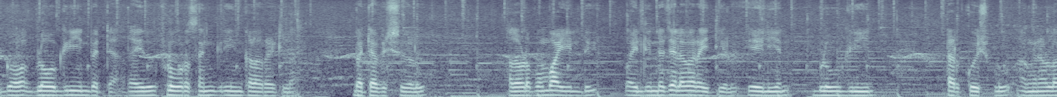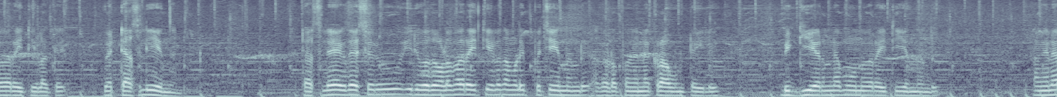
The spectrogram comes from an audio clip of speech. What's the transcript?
glow glow green betta അതായത് ഫ്ലൂറസൻ ഗ്രീൻ കളറായിട്ടുള്ള ബെറ്റ ഫിഷുകൾ അതോടൊപ്പം വൈൽഡ് വൈൽഡിന്റെ ചില വെറൈറ്റികൾ alien blue green turquoise blue അങ്ങനെയുള്ള വെറൈറ്റികളൊക്കെ വെറ്റാസിൽ ചെയ്യുന്നുണ്ട്. വെറ്റാസിൽ ഏകദേശം ഒരു ഇരുപതോളം വെറൈറ്റികൾ നമ്മളിപ്പോൾ ചെയ്യുന്നുണ്ട്. അതോടൊപ്പം തന്നെ ക്രൗൺ ടൈൽ ബിഗ് ഗിയറിന്റെ മൂന്ന് വെറൈറ്റി ചെയ്യുന്നുണ്ട്. അങ്ങനെ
